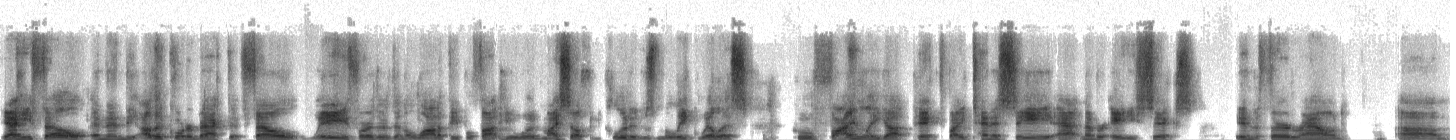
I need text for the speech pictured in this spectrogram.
Yeah, he fell. And then the other quarterback that fell way further than a lot of people thought he would, myself included, was Malik Willis, who finally got picked by Tennessee at number 86 in the third round. Um,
